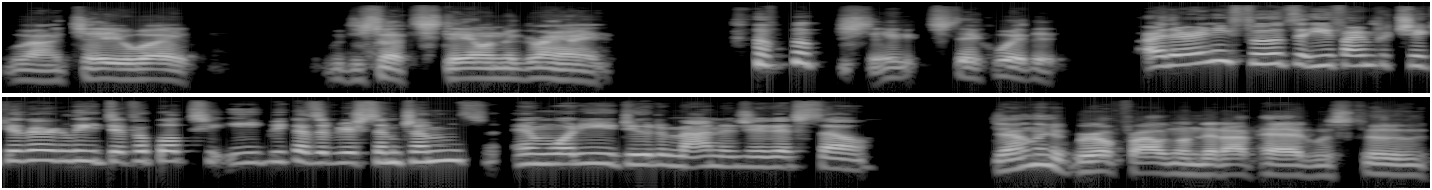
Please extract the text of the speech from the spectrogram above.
Well, I tell you what, we just have to stay on the grind. stay, stick with it. Are there any foods that you find particularly difficult to eat because of your symptoms? And what do you do to manage it if so? The only real problem that I've had with food,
